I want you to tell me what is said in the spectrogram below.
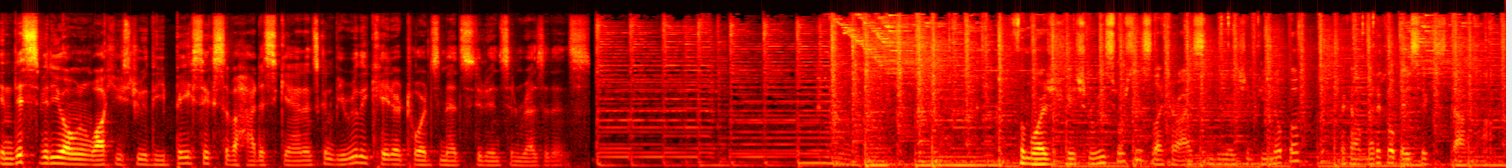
In this video, I'm going to walk you through the basics of a HIDA scan. It's going to be really catered towards med students and residents. For more educational resources like our ICD H&P notebook, check out medicalbasics.com.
